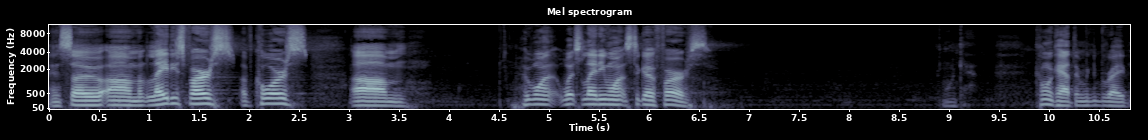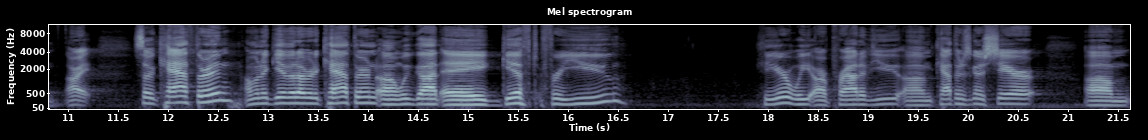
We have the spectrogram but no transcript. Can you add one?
And so, um, ladies first, of course. Um, who want? Which lady wants to go first? Come on, Come on, Catherine. Be brave. All right. So, Catherine, I'm going to give it over to Catherine. Uh, we've got a gift for you here. We are proud of you. Um, Catherine's going to share um,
